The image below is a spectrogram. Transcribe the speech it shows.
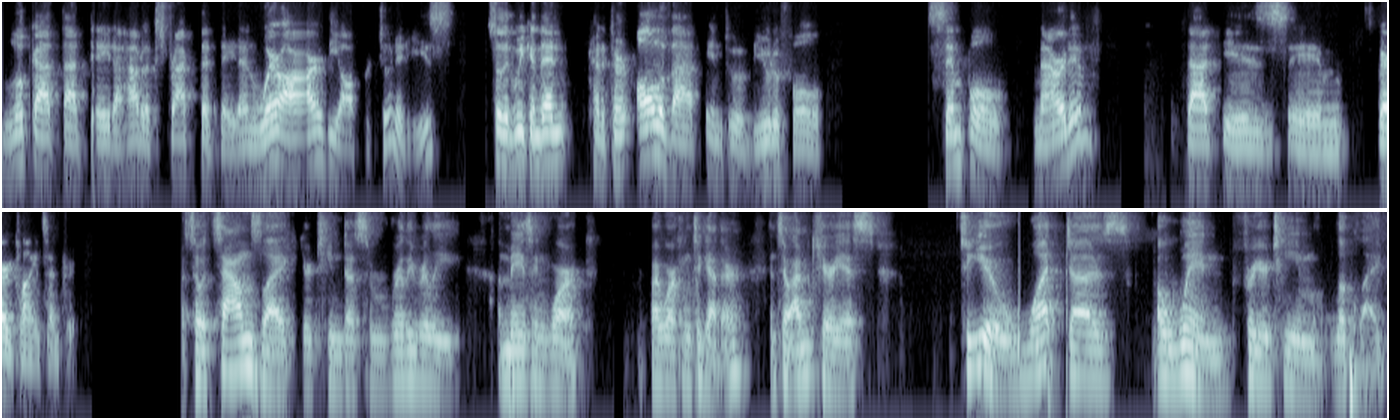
look at that data how to extract that data and where are the opportunities so that we can then kind of turn all of that into a beautiful, simple narrative that is um, very client centric. So it sounds like your team does some really, really amazing work by working together. And so I'm curious to you, what does a win for your team look like?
